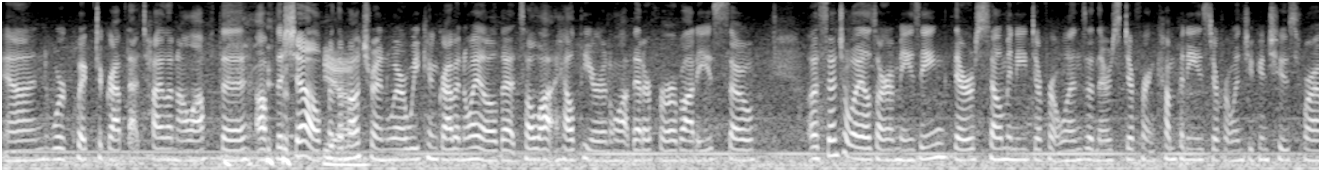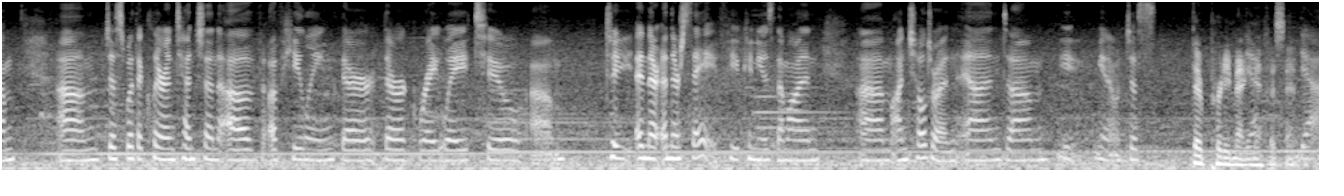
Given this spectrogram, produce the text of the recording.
And we're quick to grab that Tylenol off the off the shelf or the Motrin, where we can grab an oil that's a lot healthier and a lot better for our bodies. So. Essential oils are amazing. There are so many different ones, and there's different companies, different ones you can choose from. Um, just with a clear intention of, of healing, they're they're a great way to um, to and they're and they're safe. You can use them on um, on children, and um, you, you know just They're pretty yeah. magnificent. Yeah.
